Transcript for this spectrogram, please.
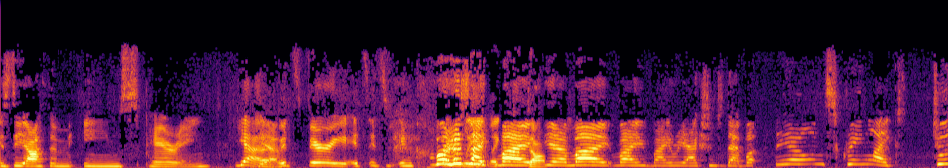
it's the Arthur Eames pairing. Yeah, Yeah. it's very it's it's incredibly. But it's like, my dom- yeah my my my reaction to that. But they are on screen like two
